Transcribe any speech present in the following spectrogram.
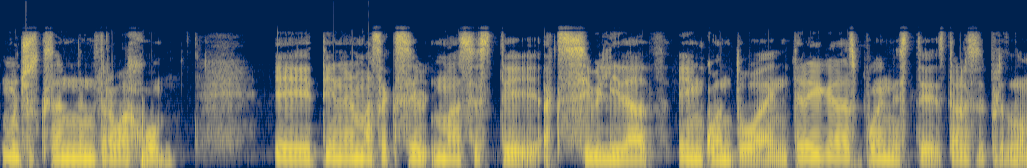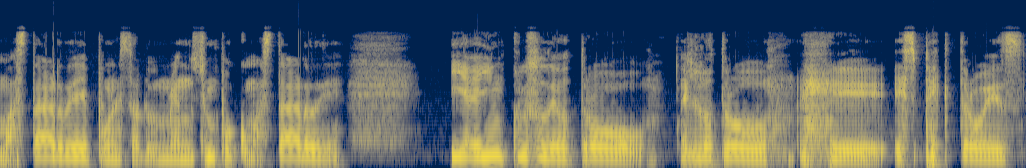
muchos que están en el trabajo eh, tienen más, más este, accesibilidad en cuanto a entregas, pueden este, estar despertando más tarde, pueden estar durmiéndose un poco más tarde. Y hay incluso de otro, el otro eh, espectro es,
